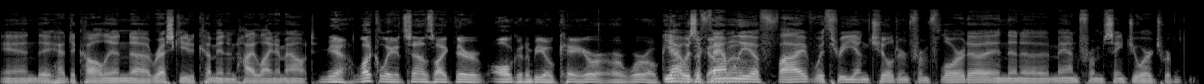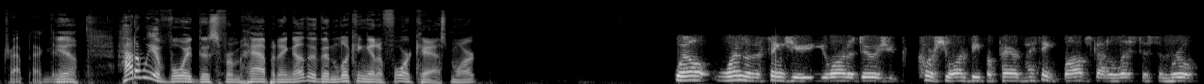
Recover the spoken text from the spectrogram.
and they had to call in uh, rescue to come in and highline them out. Yeah, luckily it sounds like they're all going to be okay, or, or we're okay. Yeah, it was a family of five with three young children from Florida, and then a man from St. George were trapped back there. Yeah, how do we avoid this from happening, other than looking at a forecast, Mark? Well, one of the things you, you want to do is, you, of course, you want to be prepared. And I think Bob's got a list of some real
